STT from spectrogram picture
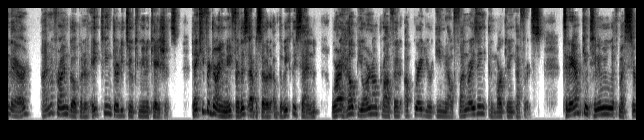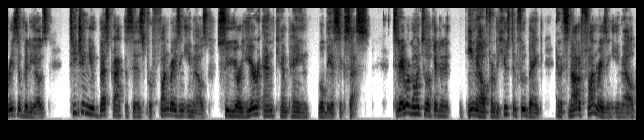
there. I'm Ephraim Gopin of 1832 Communications. Thank you for joining me for this episode of the Weekly Send, where I help your nonprofit upgrade your email fundraising and marketing efforts. Today, I'm continuing with my series of videos teaching you best practices for fundraising emails so your year end campaign will be a success. Today, we're going to look at an email from the Houston Food Bank, and it's not a fundraising email,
